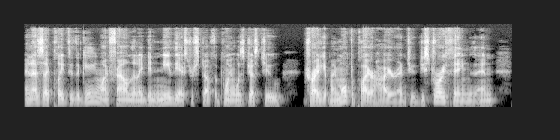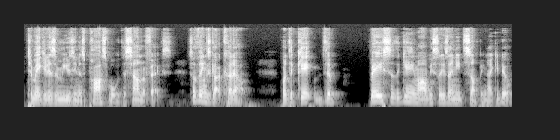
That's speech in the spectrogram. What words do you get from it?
And as I played through the game, I found that I didn't need the extra stuff. The point was just to try to get my multiplier higher and to destroy things and to make it as amusing as possible with the sound effects. So things got cut out. But the ga- the base of the game obviously is I need something I can do.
